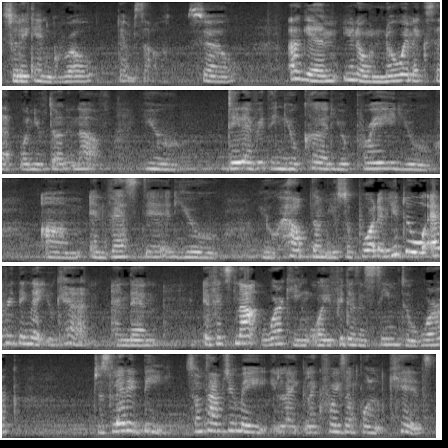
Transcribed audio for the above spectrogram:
so they can grow themselves. So again, you know, know and accept when you've done enough. You did everything you could. You prayed. You um, invested. You you help them. You support them. You do everything that you can. And then, if it's not working or if it doesn't seem to work, just let it be. Sometimes you may like like for example, kids.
